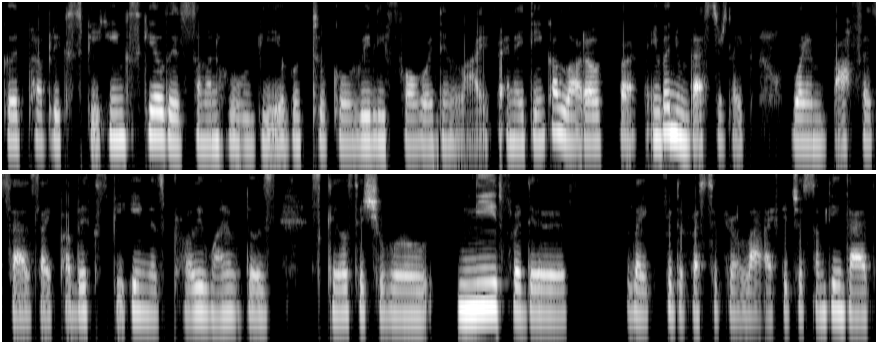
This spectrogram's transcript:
good public speaking skills is someone who will be able to go really forward in life. And I think a lot of uh, even investors like Warren Buffett says like public speaking is probably one of those skills that you will need for the like for the rest of your life. It's just something that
